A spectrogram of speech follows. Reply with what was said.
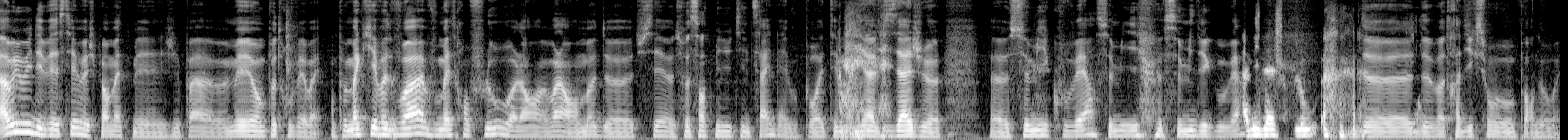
ah oui, oui, des VST, ouais, je peux en mettre, mais j'ai pas. euh, Mais on peut trouver, ouais. On peut maquiller votre voix, vous mettre en flou, ou alors euh, voilà, en mode, euh, tu sais, euh, 60 minutes inside, là, et vous pourrez témoigner à visage euh, euh, semi-couvert, semi, semi-découvert À visage flou. de, de votre addiction au porno. Ouais.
